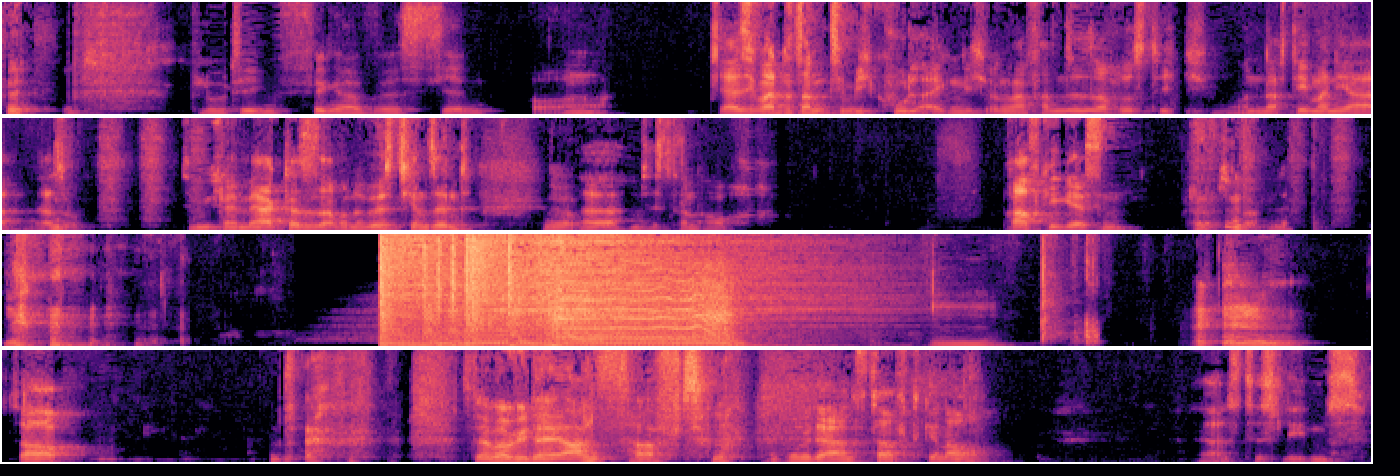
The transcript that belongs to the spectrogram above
Blutigen Fingerwürstchen. Oh. Ja, sie fanden das dann ziemlich cool eigentlich. Irgendwann fanden sie es auch lustig. Und nachdem man ja also ziemlich schnell merkt, dass es aber nur Würstchen sind, ja. äh, haben sie es dann auch brav gegessen. hm. so. Ist ja immer wieder ernsthaft. Immer wieder ernsthaft, genau. Ernst des Lebens.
